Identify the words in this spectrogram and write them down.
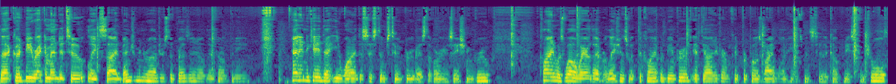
that could be recommended to Lakeside. Benjamin Rogers, the president of the company, had indicated that he wanted the systems to improve as the organization grew. Klein was well aware that relations with the client would be improved if the auditing firm could propose viable enhancements to the company's controls.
